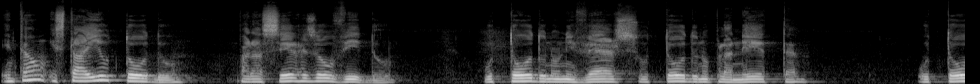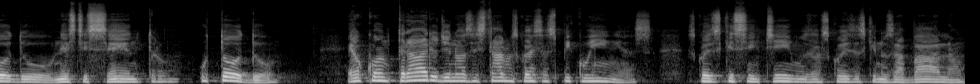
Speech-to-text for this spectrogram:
Então está aí o todo para ser resolvido. O todo no universo, o todo no planeta, o todo neste centro, o todo. É o contrário de nós estarmos com essas picuinhas as coisas que sentimos, as coisas que nos abalam,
